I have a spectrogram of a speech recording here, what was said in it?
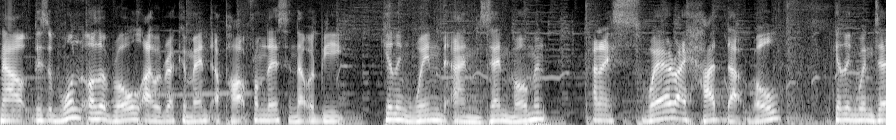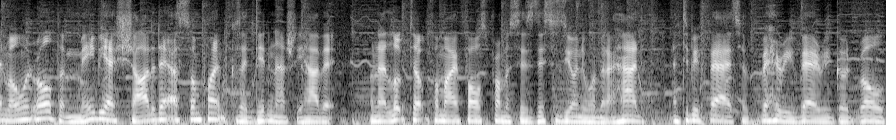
Now, there's one other role I would recommend apart from this, and that would be Killing Wind and Zen Moment. And I swear I had that role, Killing Wind Zen Moment role, but maybe I sharded it at some point because I didn't actually have it. When I looked up for my false promises, this is the only one that I had. And to be fair, it's a very, very good roll.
